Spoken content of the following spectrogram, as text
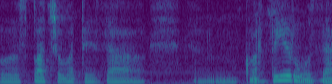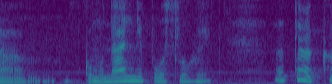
е, сплачувати за ем, квартиру, за комунальні послуги? Е, Так,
